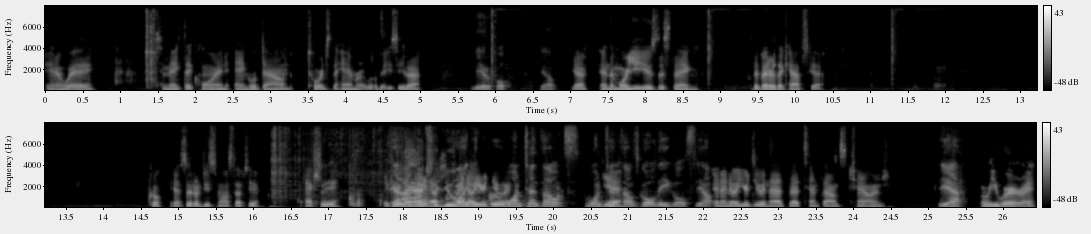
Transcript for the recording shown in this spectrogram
in a way to make the coin angled down towards the hammer a little bit. You see that? Beautiful. Yep. Yeah, and the more you use this thing, the better the caps get. Cool. Yeah, so it'll do small stuff too. Actually, if Yeah, you're I lucky actually enough, do I like know it you're for doing, one tenth ounce, one tenth Yeah. ounce gold eagles. Yeah. and I know you're doing that that tenth ounce challenge, Yeah. Or you were right.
